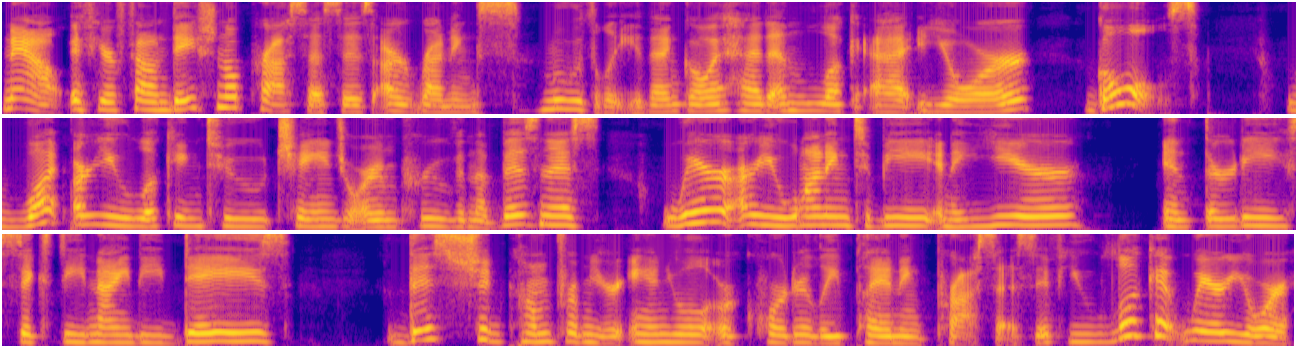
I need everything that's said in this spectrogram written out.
Now, if your foundational processes are running smoothly, then go ahead and look at your goals. What are you looking to change or improve in the business? Where are you wanting to be in a year, in 30, 60, 90 days? This should come from your annual or quarterly planning process. If you look at where you're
